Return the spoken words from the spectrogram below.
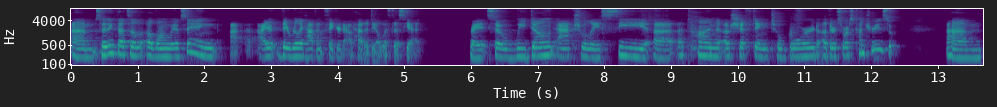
Um, so I think that's a, a long way of saying I, I, they really haven't figured out how to deal with this yet right? So we don't actually see a, a ton of shifting toward other source countries. Um,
